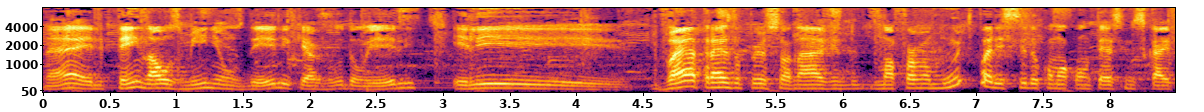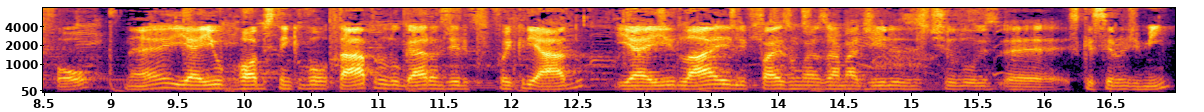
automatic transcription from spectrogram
né, ele tem lá os minions dele que ajudam ele, ele vai atrás do personagem de uma forma muito parecida como acontece no Skyfall, né, e aí o Hobbs tem que voltar pro lugar onde ele foi criado, e aí lá ele faz umas armadilhas estilo é, Esqueceram de Mim,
